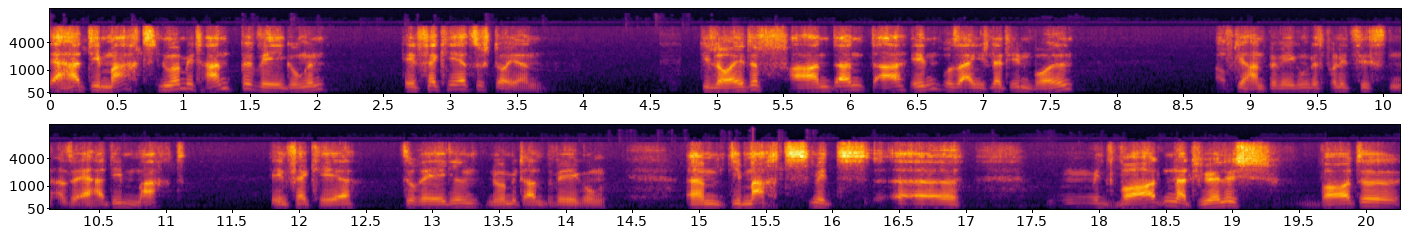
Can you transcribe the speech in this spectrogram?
der hat die Macht, nur mit Handbewegungen den Verkehr zu steuern. Die Leute fahren dann dahin, wo sie eigentlich nicht hin wollen, auf die Handbewegung des Polizisten. Also er hat die Macht, den Verkehr zu regeln, nur mit Handbewegung. Ähm, die Macht mit, äh, mit Worten, natürlich, Worte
